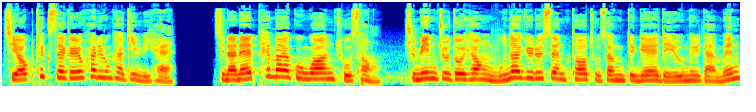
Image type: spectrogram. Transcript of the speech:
지역 특색을 활용하기 위해 지난해 테마공원 조성, 주민주도형 문화교류센터 조성 등의 내용을 담은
